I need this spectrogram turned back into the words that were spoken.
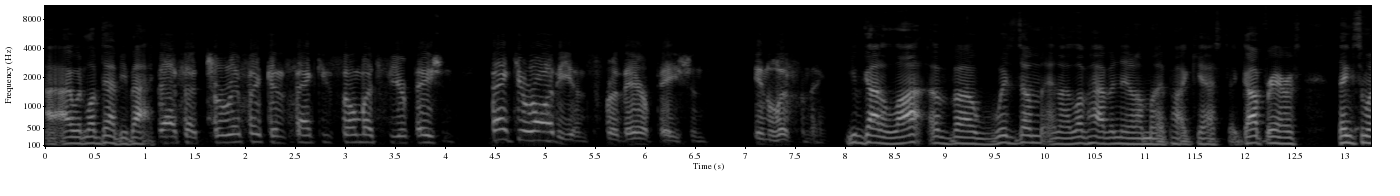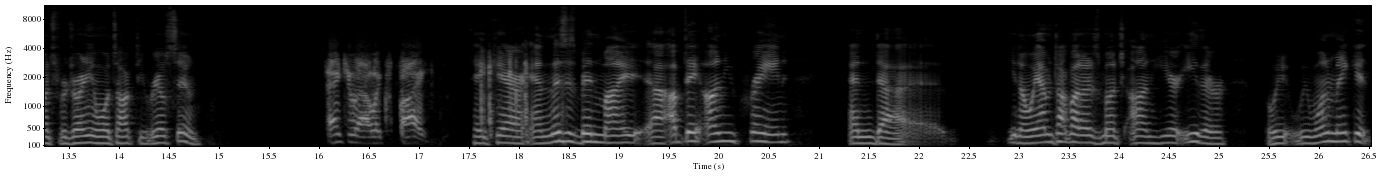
I, I would love to have you back. That's a terrific, and thank you so much for your patience. Thank your audience for their patience in listening. You've got a lot of uh, wisdom, and I love having it on my podcast. Uh, Godfrey Harris, thanks so much for joining, and we'll talk to you real soon. Thank you, Alex. Bye. Take care. And this has been my uh, update on Ukraine. And, uh, you know, we haven't talked about it as much on here either. But we, we want to make it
